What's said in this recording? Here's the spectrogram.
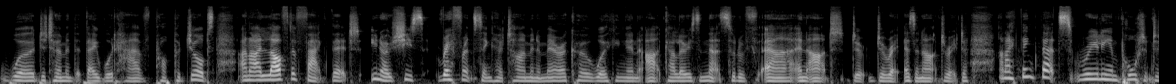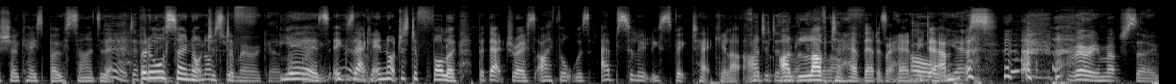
were determined that they would have proper jobs. And I love the fact that you know she's referencing her time in America, working in art galleries and that sort of uh, an art di- direct as an art director. And I think that's really important to showcase both sides of that, Yeah, but also A not just to f- America. Yes, Yeah. exactly, and not just to follow. But that dress I thought was absolutely spectacular. I'd, I'd like love to have that as a hand me Oh, down. yes. Very much so.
